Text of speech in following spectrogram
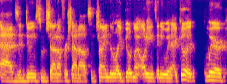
ads and doing some shout out for shout outs and trying to like build my audience any way I could. Where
